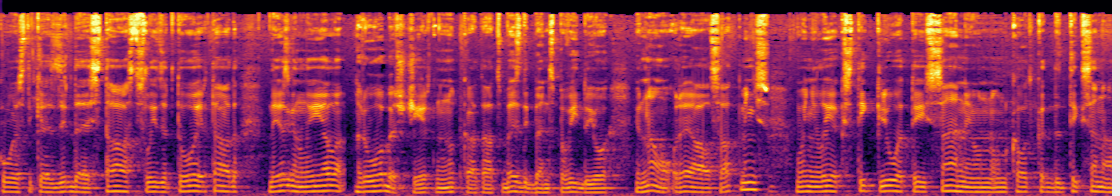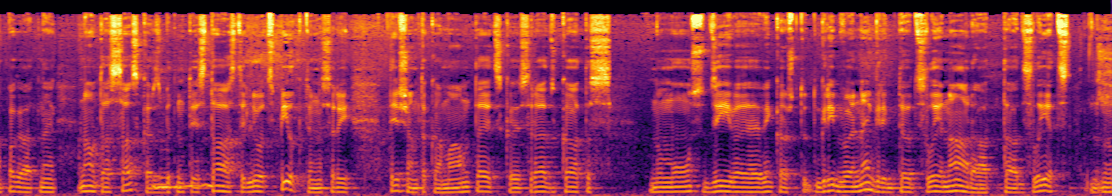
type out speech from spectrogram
ko es tikai dzirdēju stāstus. Līdz ar to ir tāda diezgan liela robeža šķirtne, nu, kā tāds bezdibens pa vidu, jo, jo nav reāls atmiņas. Viņi liekas tik ļoti seni un, un kaut kad tik senā pagātnē nav tās saskars, bet nu, tie stāsti ir ļoti spilgti. Un es arī tiešām tā kā māma teica, ka es redzu, kā tas nu, mūsu dzīvē vienkārši tu gribi vai negribi, tev tas lien ārā tādas lietas. Nu,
